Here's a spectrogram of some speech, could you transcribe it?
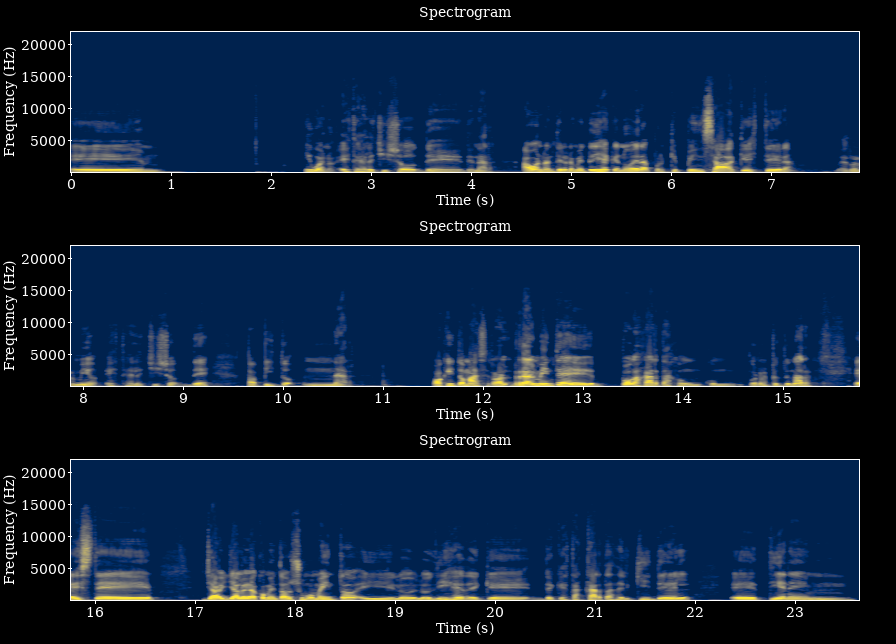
Eh, y bueno, este es el hechizo de, de Nar. Ah, bueno, anteriormente dije que no era porque pensaba que este era. Error mío, este es el hechizo de Papito Nar. Poquito más. Real- realmente eh, pocas cartas con, con- con respecto a Nar. Este. Ya, ya lo había comentado en su momento y lo, dije de que, de que estas cartas del kit de él eh, tienen,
